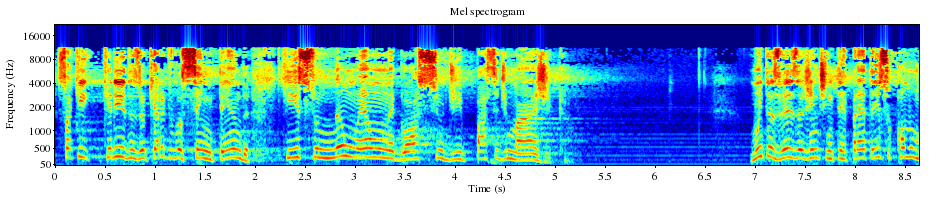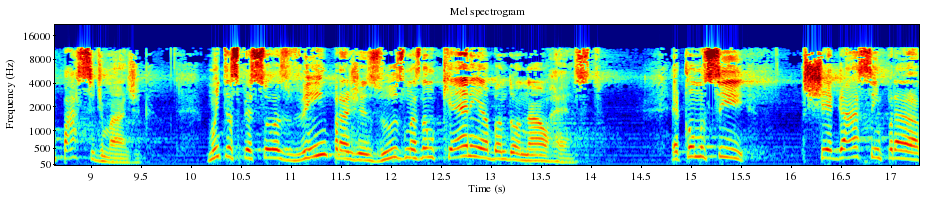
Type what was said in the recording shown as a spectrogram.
Só que, queridos, eu quero que você entenda que isso não é um negócio de passe de mágica. Muitas vezes a gente interpreta isso como um passe de mágica. Muitas pessoas vêm para Jesus, mas não querem abandonar o resto. É como se chegassem para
